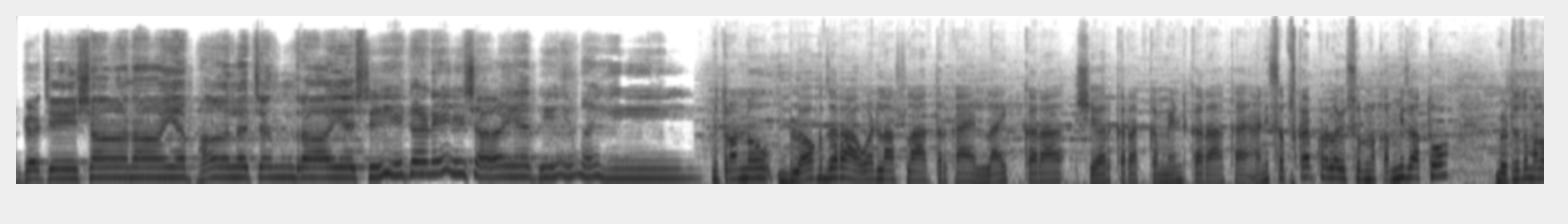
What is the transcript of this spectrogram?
गजेशानाय भालचंद्राय श्री गणेशाय धीमहि. मित्रांनो ब्लॉग जर आवडला असला तर काय लाईक करा शेअर करा कमेंट करा काय आणि सबस्क्राईब करायला विसरू नका. मी जातो भेटतो तुम्हाला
